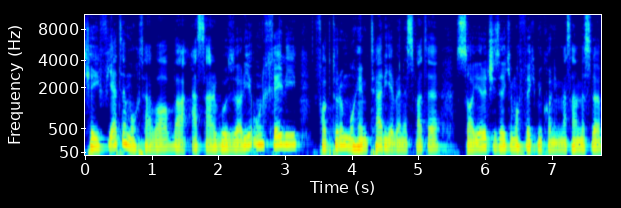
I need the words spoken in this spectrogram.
کیفیت محتوا و اثرگذاری اون خیلی فاکتور مهمتریه به نسبت سایر چیزهایی که ما فکر می‌کنیم. مثلا مثل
